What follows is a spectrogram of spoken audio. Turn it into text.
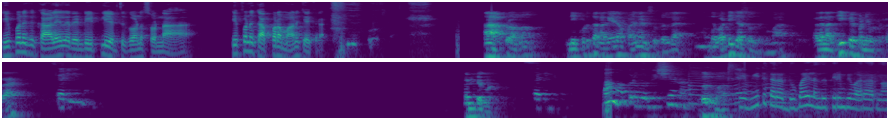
டிஃபனுக்கு காலையில் ரெண்டு இட்லி எடுத்துக்கோன்னு சொன்னால் டிஃபனுக்கு அப்புறமான்னு கேட்குறேன் ஆ அப்புறம் நீ கொடுத்த நகையெல்லாம் ஃபைனான்ஸ் விட்டுல அந்த வட்டி காசு வந்துருக்குமா? அதை நான் ஜிபே பண்ணி விட்டுறேன். என் வீட்டுக்காரர் துபாயில இருந்து திரும்பி வராருண்ணா.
